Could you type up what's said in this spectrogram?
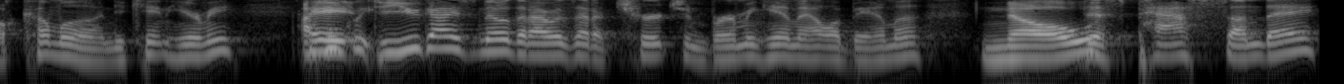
Oh, come on. You can't hear me? I hey, think we- do you guys know that I was at a church in Birmingham, Alabama no. this past Sunday?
